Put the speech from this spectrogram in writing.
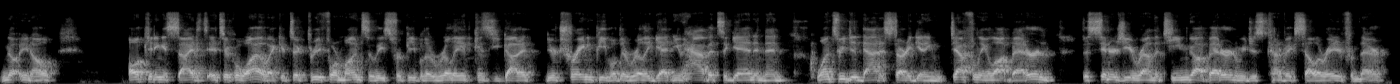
No, you know, all kidding aside, it, it, took a while. Like it took three, four months at least for people to really, because you got to, you're training people to really get new habits again. And then once we did that, it started getting definitely a lot better, and the synergy around the team got better, and we just kind of accelerated from there.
